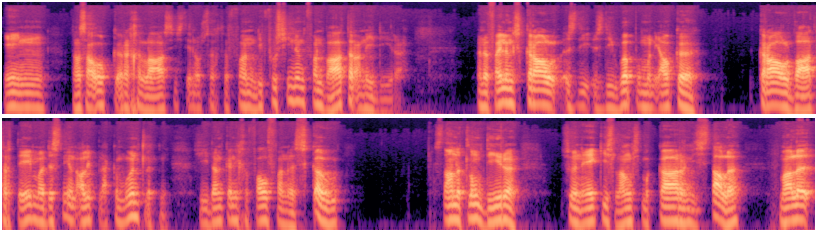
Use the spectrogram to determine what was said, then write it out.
en dan sal ook regulasies ten opsigte van die voorsiening van water aan die diere. In 'n veilingskraal is die is die hoop om in elke kraal water te hê, maar dis nie in al die plekke moontlik nie. As jy dink in die geval van 'n skou staan 'n klomp diere so netjies langs mekaar in die stalle maar hulle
